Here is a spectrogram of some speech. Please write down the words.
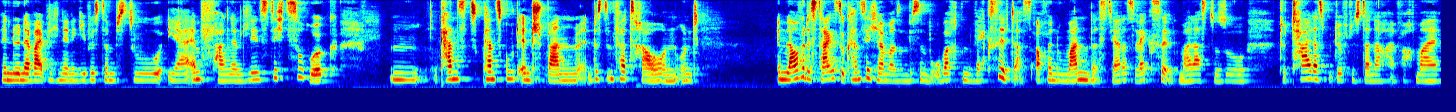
Wenn du in der weiblichen Energie bist, dann bist du eher empfangend, lehnst dich zurück, mm, kannst, kannst gut entspannen, bist im Vertrauen und im Laufe des Tages, du kannst dich ja mal so ein bisschen beobachten, wechselt das, auch wenn du Mann bist, ja, das wechselt. Mal hast du so total das Bedürfnis danach einfach mal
